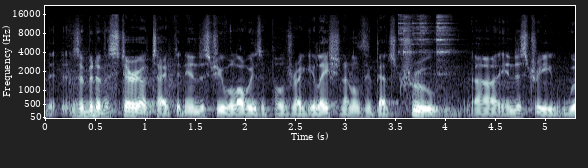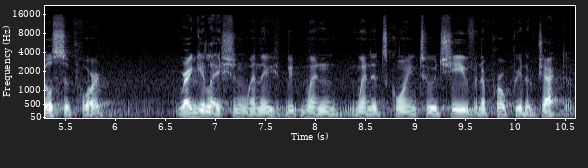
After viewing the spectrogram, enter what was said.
there's a bit of a stereotype that industry will always oppose regulation. I don't think that's true. Uh, industry will support regulation when, they, when, when it's going to achieve an appropriate objective.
